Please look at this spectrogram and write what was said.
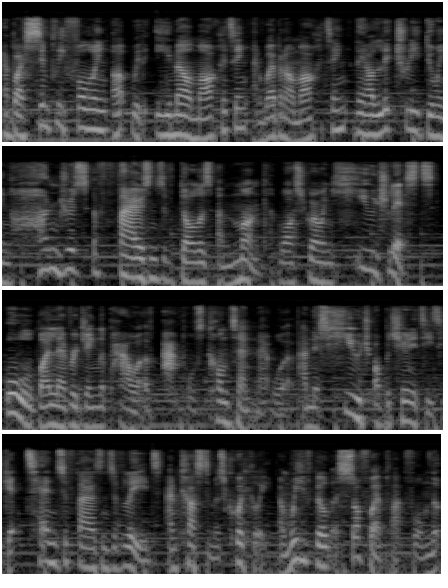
And by simply following up with email marketing and webinar marketing, they are literally doing hundreds of thousands of dollars a month whilst growing huge lists, all by leveraging the power of Apple's content network and this huge opportunity to get tens of thousands of leads and customers quickly. And we have built a software platform that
